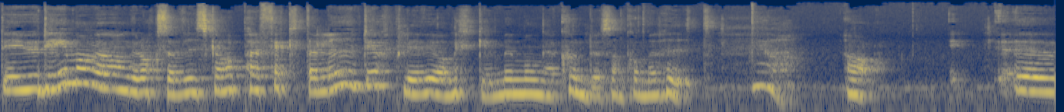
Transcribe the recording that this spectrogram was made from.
Det är ju det många gånger också. Vi ska ha perfekta liv. Det upplever jag mycket med många kunder som kommer hit. Ja. Ja. Eh,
